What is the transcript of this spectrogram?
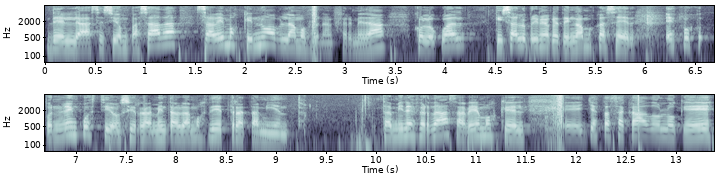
de la sesión pasada, sabemos que no hablamos de una enfermedad, con lo cual quizás lo primero que tengamos que hacer es poner en cuestión si realmente hablamos de tratamiento. También es verdad, sabemos que eh, ya está sacado lo que es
